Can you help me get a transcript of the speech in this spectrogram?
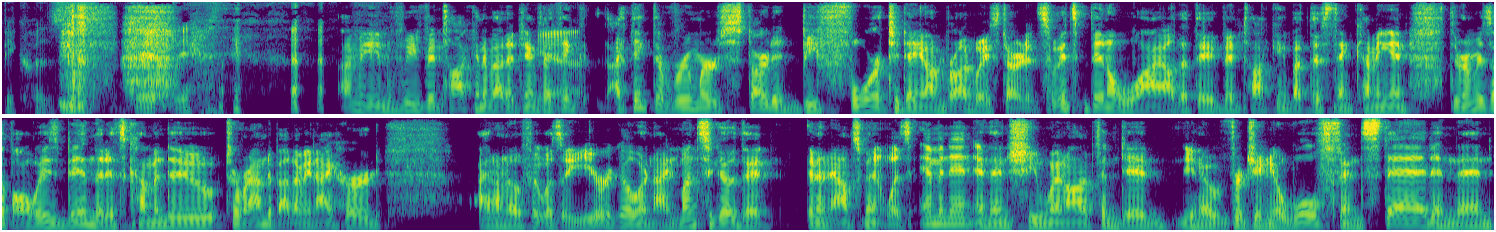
because. it, it I mean, we've been talking about it, James. Yeah. I think I think the rumors started before Today on Broadway started, so it's been a while that they've been talking about this thing coming in. The rumors have always been that it's coming to to Roundabout. I mean, I heard I don't know if it was a year ago or nine months ago that an announcement was imminent and then she went off and did you know Virginia Woolf instead and then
